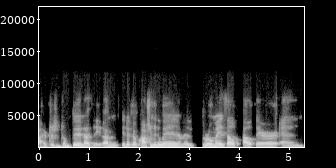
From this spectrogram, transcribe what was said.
I just jumped in. I was like, I'm just to throw caution to the wind. I'm to throw myself out there and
